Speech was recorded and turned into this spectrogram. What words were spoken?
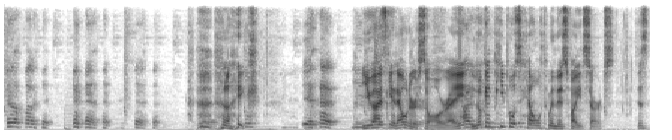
like, yeah. you guys get Elder Soul, right? I- Look at people's health when this fight starts. Just,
